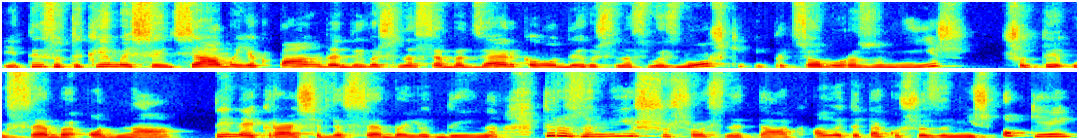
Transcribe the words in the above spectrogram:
і ти з такими синцями, як панда, дивишся на себе дзеркало, дивишся на свої зморшки, і при цьому розумієш, що ти у себе одна. Ти найкраща для себе людина, ти розумієш, що щось не так, але ти також розумієш, окей,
